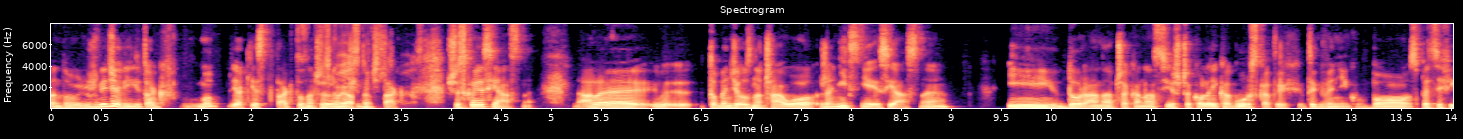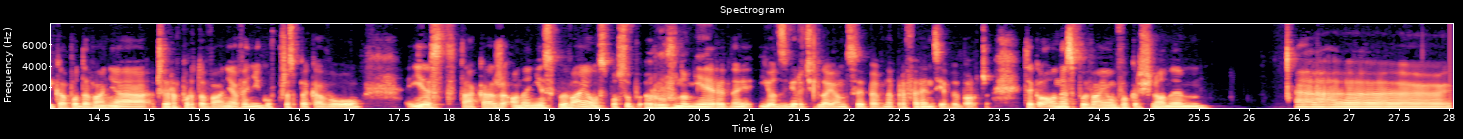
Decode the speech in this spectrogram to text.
będą już wiedzieli, tak? No, jak jest tak, to znaczy, Wszystko że musi być tak. Wszystko jest jasne. Ale y, to będzie oznaczało, że nic nie jest jasne, i do rana czeka nas jeszcze kolejka górska tych, tych wyników, bo specyfika podawania czy raportowania wyników przez PKW jest taka, że one nie spływają w sposób równomierny i odzwierciedlający pewne preferencje wyborcze, tylko one spływają w określonym e,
